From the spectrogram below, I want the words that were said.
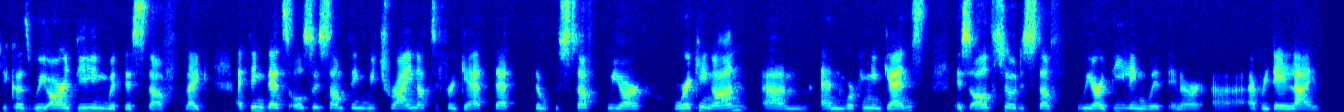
because we are dealing with this stuff like i think that's also something we try not to forget that the stuff we are working on um, and working against is also the stuff we are dealing with in our uh, everyday life.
